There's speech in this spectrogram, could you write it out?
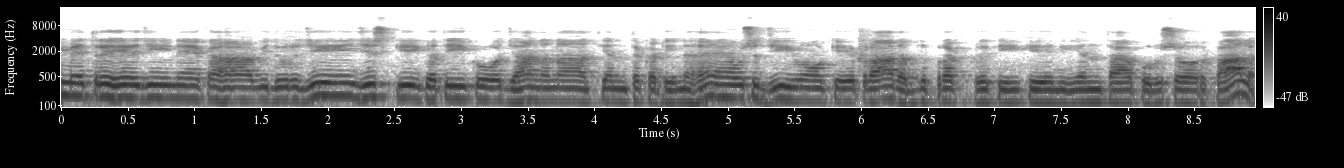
मैत्रेय जी ने कहा, विदुर जी, जिसकी गति को जानना अत्यंत कठिन है, उस जीवों के प्रारब्ध प्रकृति के नियंता पुरुष और काल,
